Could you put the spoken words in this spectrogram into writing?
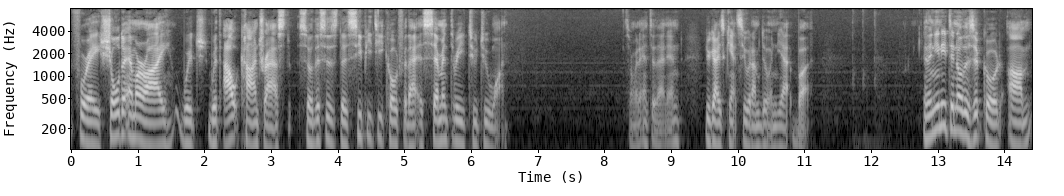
for a shoulder MRI, which without contrast. So this is the CPT code for that is seven three two two one. So I'm going to enter that in. You guys can't see what I'm doing yet, but and then you need to know the zip code. Um,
